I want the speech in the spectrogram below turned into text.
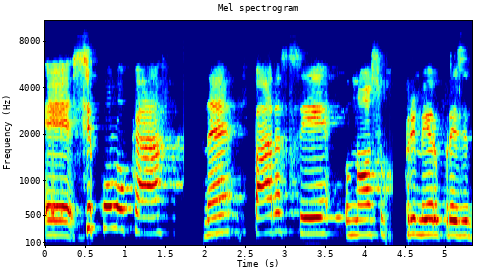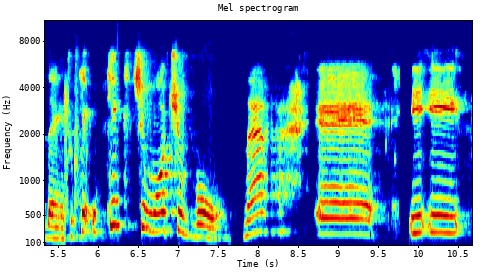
é, se colocar né, para ser o nosso primeiro presidente? O que, o que, que te motivou? Né? É, e, e,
